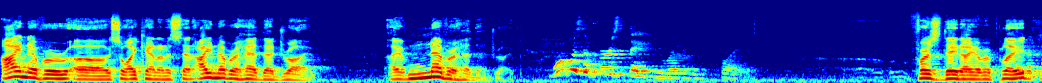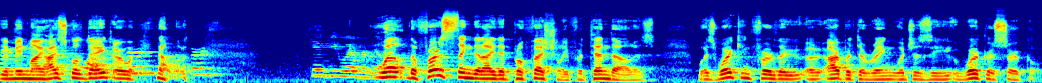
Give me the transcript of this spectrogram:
I never, uh, so I can't understand. I never had that drive. I have never had that drive. what was the first date you ever played? First date I ever played? You mean my high school date or first- no, the first gig you ever got? Well, the first thing that I did professionally for ten dollars was working for the uh, Arbeter Ring, which is the Workers' Circle,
